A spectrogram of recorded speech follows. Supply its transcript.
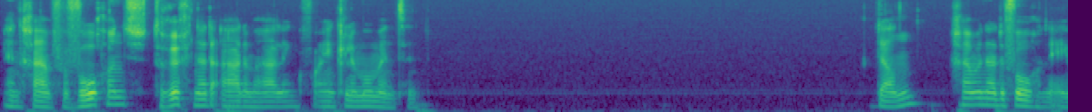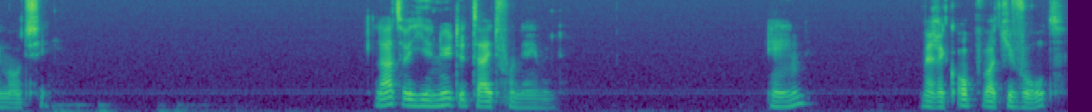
En gaan vervolgens terug naar de ademhaling voor enkele momenten. Dan gaan we naar de volgende emotie. Laten we hier nu de tijd voor nemen. 1. Merk op wat je voelt.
